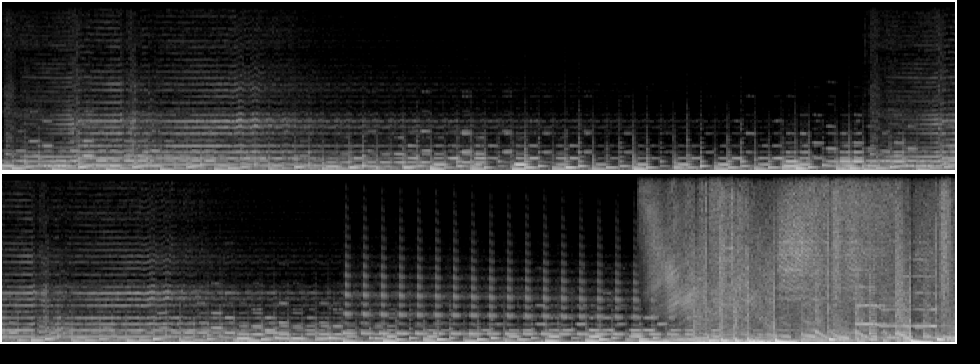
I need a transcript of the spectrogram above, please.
We'll be right back.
